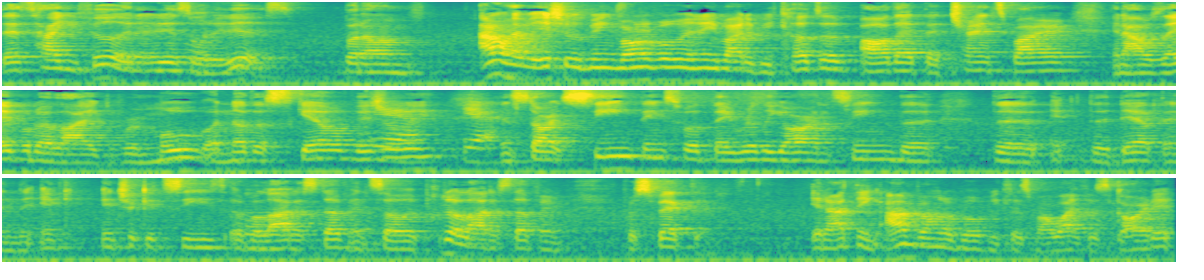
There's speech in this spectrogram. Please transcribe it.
that's how you feel it, and it is what it is. But um, I don't have an issue with being vulnerable with anybody because of all that that transpired, and I was able to like remove another scale visually Yeah. and start seeing things for what they really are, and seeing the the the depth and the intricacies of a mm-hmm. lot of stuff, and so it put a lot of stuff in perspective. And I think I'm vulnerable because my wife is guarded.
